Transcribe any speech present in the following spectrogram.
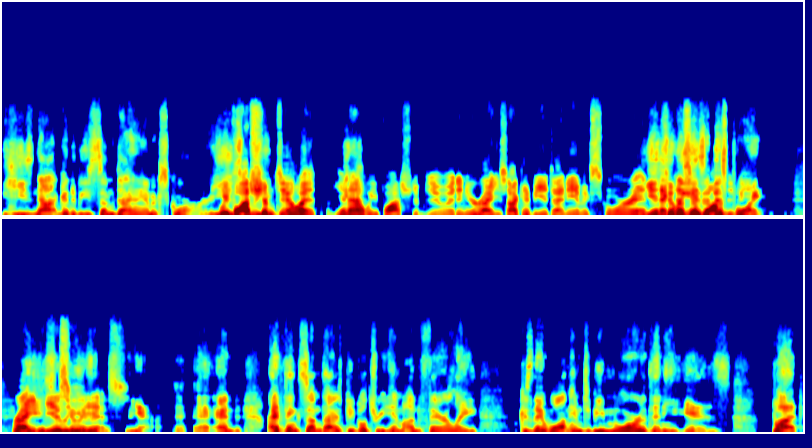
he's not going to be some dynamic scorer. He we've watched he, him do it. You yeah. know, we've watched him do it, and you're right. He's not going to be a dynamic scorer. And he is Tech who he is at this point. Right, he is, he is who, he, is. is. Yeah, and I think sometimes people treat him unfairly because they want him to be more than he is. But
